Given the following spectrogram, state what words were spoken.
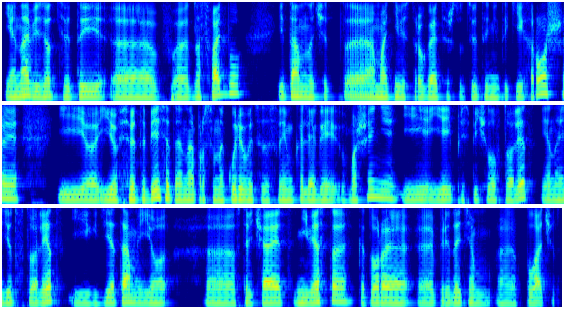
И она везет цветы э, в- на свадьбу, и там, значит, э, мать невесты ругается, что цветы не такие хорошие, и ее все это бесит, и она просто накуривается со своим коллегой в машине, и ей приспичило в туалет, и она идет в туалет, и где там ее э, встречает невеста, которая э, перед этим э, плачет.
